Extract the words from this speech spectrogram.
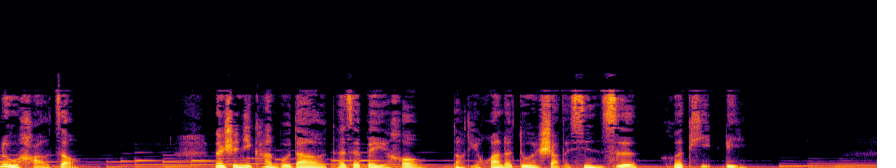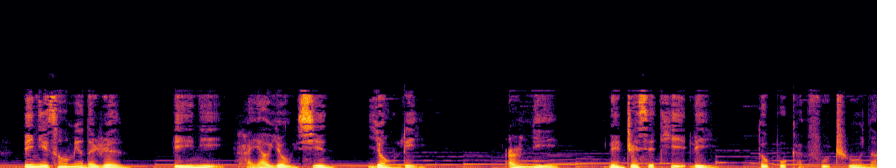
路好走。那是你看不到他在背后到底花了多少的心思和体力。比你聪明的人，比你还要用心用力，而你连这些体力都不肯付出呢。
